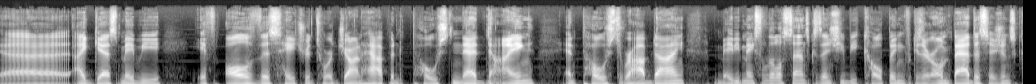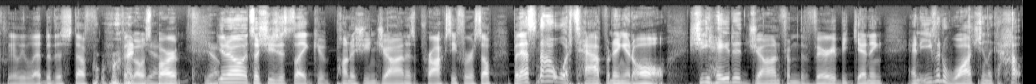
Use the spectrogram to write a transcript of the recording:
uh, I guess maybe if all of this hatred toward Jon happened post Ned dying and post Robb dying, maybe it makes a little sense because then she'd be coping because her own bad decisions clearly led to this stuff for the most yeah. part. Yep. You know, and so she's just like punishing Jon as a proxy for herself. But that's not what's happening at all. She hated Jon from the very beginning, and even watching like how.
